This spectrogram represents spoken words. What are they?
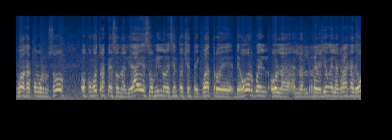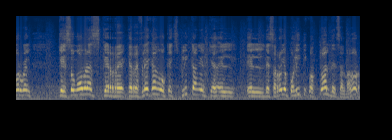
Juan Jacobo Rousseau o con otras personalidades, o 1984 de, Orwell, o la, rebelión en la granja de Orwell, que son obras que, reflejan o que explican el, el desarrollo político actual de El Salvador.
